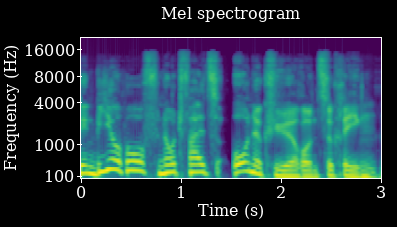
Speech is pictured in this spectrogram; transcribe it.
den Biohof notfalls ohne Kühe rund zu kriegen.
